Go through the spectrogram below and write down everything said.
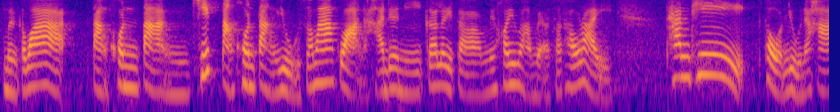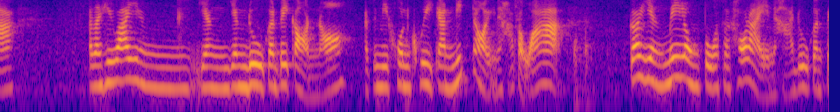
เหมือนกับว่าต่างคนต่างคิดต่างคนต่างอยู่ซะมากกว่านะคะ เดือนนี้ก็เลยจะไม่ค่อยหวานแหววสักเท่าไหร่ ท่านที่โสดอยู่นะคะอาจารย์คิดว่ายังยังยังดูกันไปก่อนเนาะอาจจะมีคนคุยกันนิดหน่อยนะคะ แต่ว่าก็ยังไม่ลงตัวสักเท่าไหร่นะคะ ดูกันไป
